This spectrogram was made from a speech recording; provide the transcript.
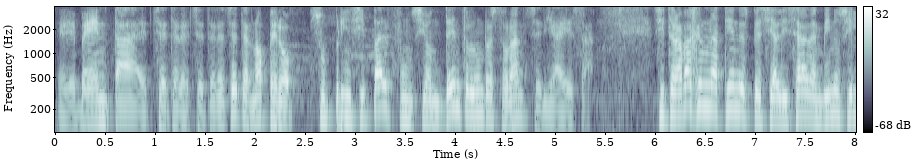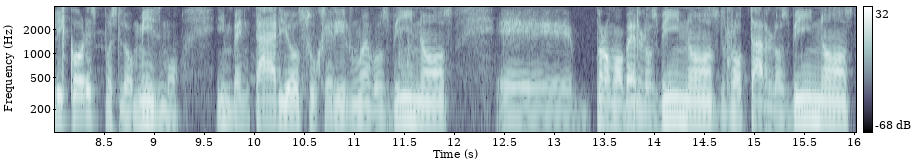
eh, venta, etcétera, etcétera, etcétera, ¿no? Pero su principal función dentro de un restaurante sería esa. Si trabaja en una tienda especializada en vinos y licores, pues lo mismo. Inventarios, sugerir nuevos vinos, eh, promover los vinos, rotar los vinos,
